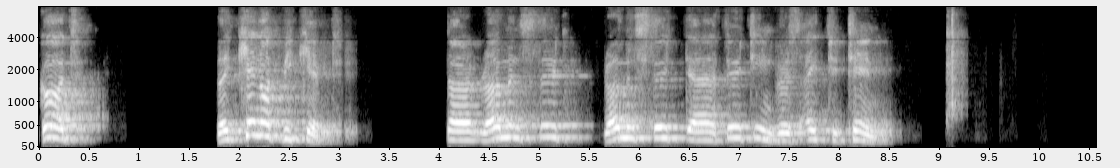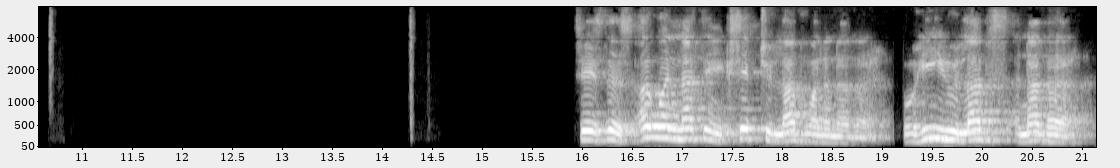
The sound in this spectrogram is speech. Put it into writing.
God, they cannot be kept. So Romans 13, Romans 13, uh, 13 verse 8 to 10 says this I want nothing except to love one another. For he who loves another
